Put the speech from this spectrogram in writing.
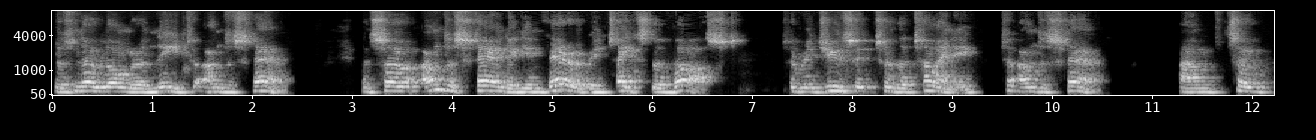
there's no longer a need to understand. And so understanding invariably takes the vast to reduce it to the tiny to understand. Um, so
